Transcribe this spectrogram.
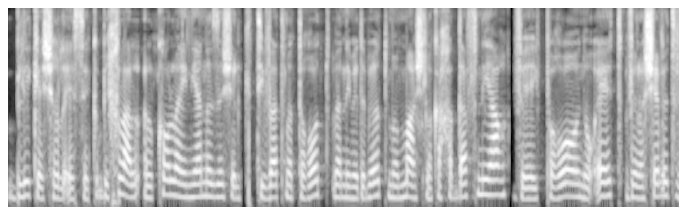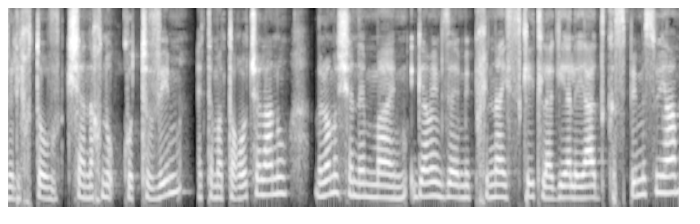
בלי קשר לעסק, בכלל על כל העניין הזה של כתיבת מטרות, ואני מדברת ממש לקחת דף נייר ועיפרון או עט ולשבת ולכתוב. כשאנחנו כותבים את המטרות שלנו, ולא משנה מה הם, גם אם זה מבחינה עסקית להגיע ליעד כספי מסוים,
